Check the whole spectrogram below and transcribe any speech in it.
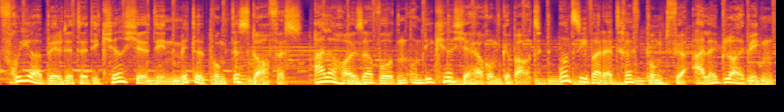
Früher bildete die Kirche den Mittelpunkt des Dorfes. Alle Häuser wurden um die Kirche herum gebaut und sie war der Treffpunkt für alle Gläubigen.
